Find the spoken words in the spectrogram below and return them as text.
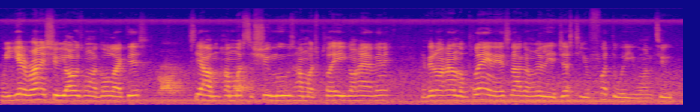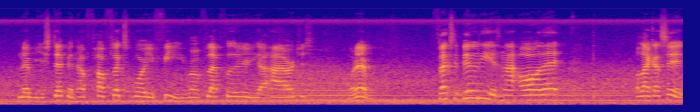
When you get a running shoe, you always want to go like this. See how, how much the shoe moves, how much play you're going to have in it. If it don't have no play in it, it's not going to really adjust to your foot the way you want it to whenever you're stepping. How, how flexible are your feet? You run flat footed, you got high arches, whatever flexibility is not all that. But like I said,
